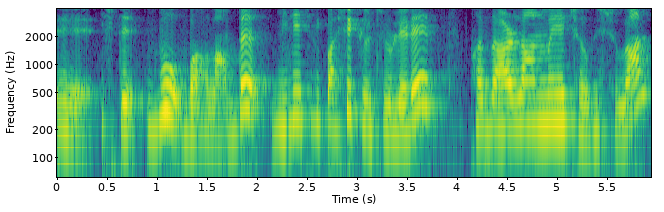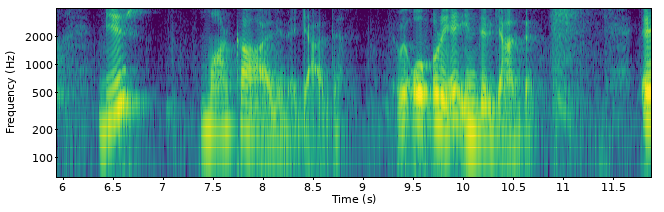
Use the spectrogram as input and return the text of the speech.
e, işte bu bağlamda milliyetçilik başka kültürlere pazarlanmaya çalışılan bir marka haline geldi. Ve oraya indirgendi. E,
